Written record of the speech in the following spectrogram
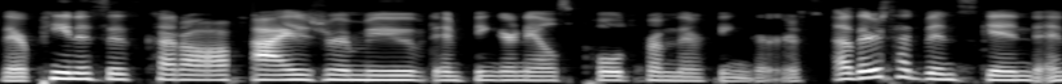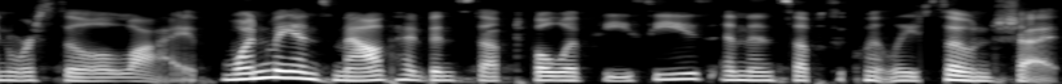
their penises cut off, eyes removed, and fingernails pulled from their fingers. Others had been skinned and were still alive. One man's mouth had been stuffed full of feces and then subsequently sewn shut.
